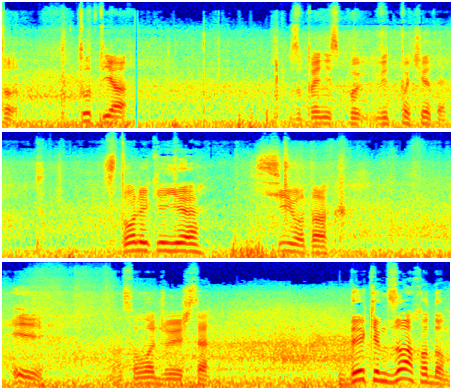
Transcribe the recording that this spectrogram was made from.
то тут я зупинюсь відпочити. Столики є, сів отак і насолоджуєшся диким заходом.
